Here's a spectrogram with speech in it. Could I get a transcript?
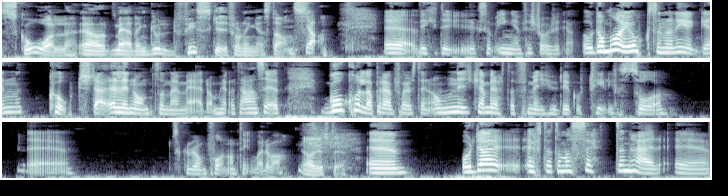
skål eh, med en guldfisk i från ingenstans. Ja, vilket är ju liksom ingen förstår. Och de har ju också någon egen coach där, eller någon som är med dem hela tiden. Han säger att gå och kolla på den föreställningen, om ni kan berätta för mig hur det går till så eh, skulle de få någonting vad det var. Ja, just det. Eh, och där, efter att de har sett den här eh,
